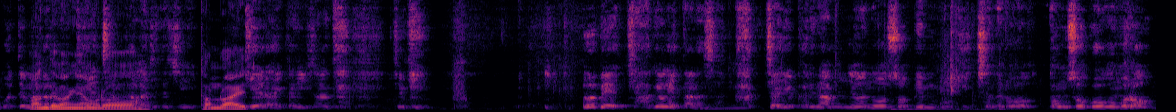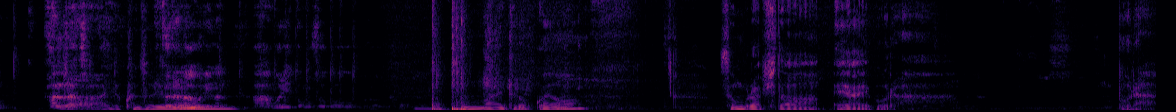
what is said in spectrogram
뭐 때문에 반대 방향으로 갈라지듯이 turn right. 개라니까 이상한데 저기 업의 작용에 따라서 각자 역할이 남녀노소 빈부 기천으로 동서고금으로 갈라져. 자, 이제 큰 그러나 소리는 우리는 아무리 동서고금으로 너무 많이 들었고요. 성불합시다. AI 보라. 보라.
